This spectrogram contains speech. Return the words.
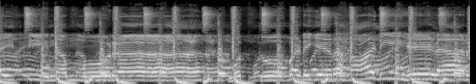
ಐತಿ ನಮ್ಮೂರ. ಮುತ್ತು ಬಡಿಗೆರ ಹಾಡಿ ಐತಿ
